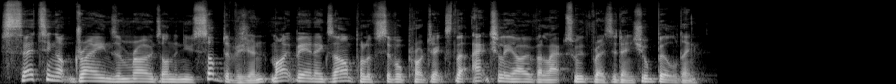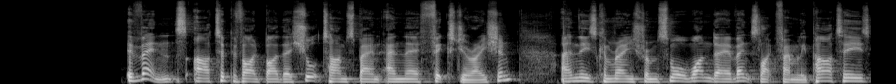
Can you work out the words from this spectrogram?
Setting up drains and roads on a new subdivision might be an example of civil projects that actually overlaps with residential building. Events are typified by their short time span and their fixed duration, and these can range from small one day events like family parties,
